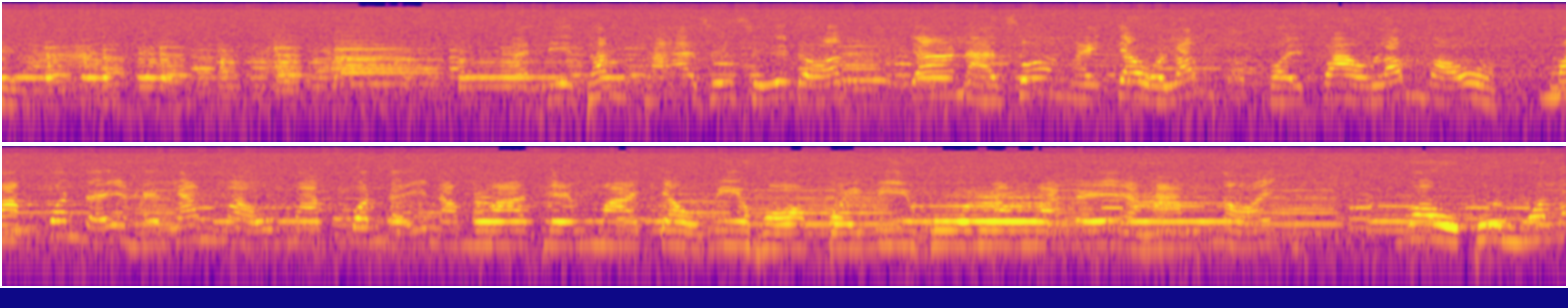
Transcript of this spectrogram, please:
ยฮะอันนี้ทำขาซื้อๆดอกจ้าหน้าซ่องให้เจ้าล้ำก็ปล่อยเปล่าล้ำเมามักวันใดให้ล้ำเมามักวันใดนำมาแทงมาเจ้ามีหอกคอยมีโหนำมาแลหาม พื้นหมอล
